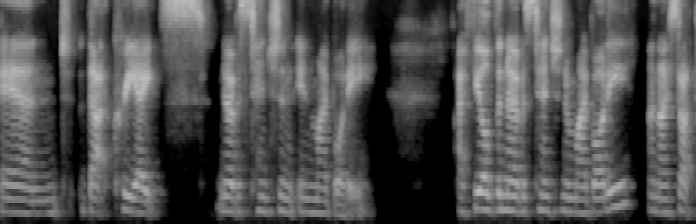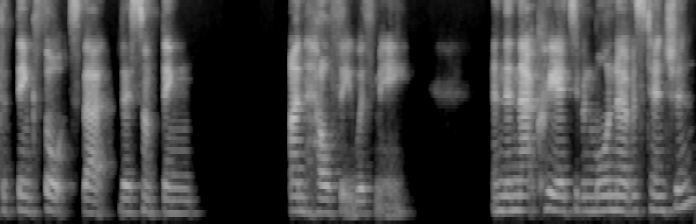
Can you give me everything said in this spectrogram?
and that creates nervous tension in my body. I feel the nervous tension in my body, and I start to think thoughts that there's something unhealthy with me. And then that creates even more nervous tension.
